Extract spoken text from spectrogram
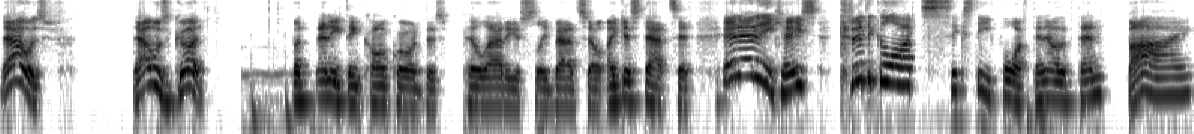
that was... That was good. But anything Concord is hilariously bad, so I guess that's it. In any case, Critical Art 64, 10 out of 10. Bye.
